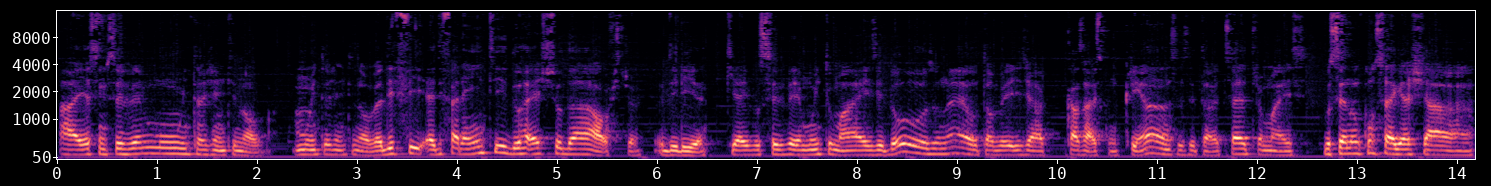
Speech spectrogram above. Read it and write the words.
Aí assim, você vê muita gente nova muita gente nova. É, dif é, diferente do resto da Áustria, eu diria. Que aí você vê muito mais idoso, né? Ou talvez já casais com crianças e tal, etc. Mas você não consegue achar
